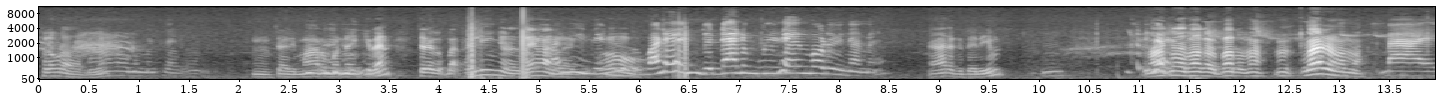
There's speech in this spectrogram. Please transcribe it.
சொல்லக்கூடாது? அப்படியா ம் சரி மாறும் பண்ண வைக்கிறேன். சரி பள்ளியும் சொன்னது யாருக்கு தெரியும்? பார்க்கலாம் பார்க்கலாம் பார்ப்போமா ம் வேணும் பாய்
